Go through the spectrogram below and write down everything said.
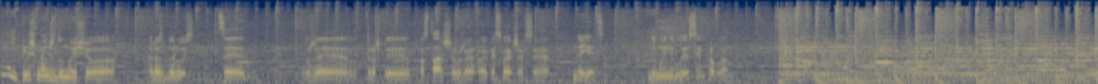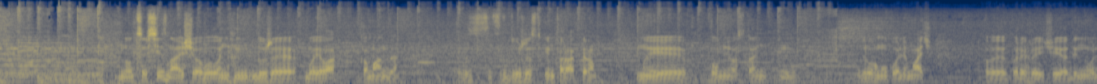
ну, більш-менш думаю, що розберусь. Це вже трошки постарше, вже якось легше все дається. Думаю, не буде з цим проблем. Ну, це всі знають, що Волонь дуже бойова команда з, з дуже з таким характером. Ми пам'ятаю останній ну, в другому колі матч, е, переграючи 1-0.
